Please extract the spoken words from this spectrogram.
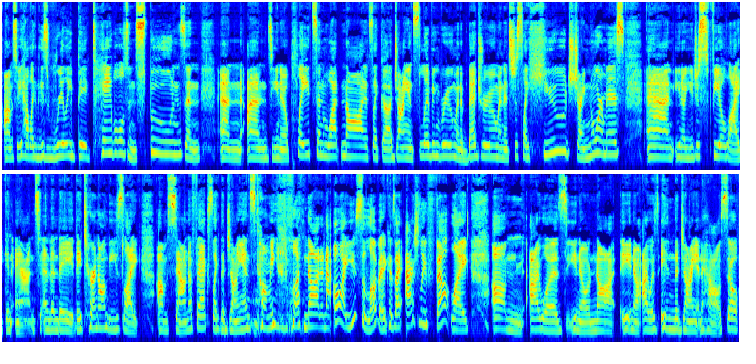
Um so you have like these really big tables and spoons and and and you know plates and whatnot. It's like a giant's living room and a bedroom and it's just like huge ginormous. And you know you just feel like an ant. And then they they turn on these like um sound effects like the giants coming and whatnot. And I, oh i used to love it because i actually actually felt like um, I was, you know, not, you know, I was in the giant house. So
